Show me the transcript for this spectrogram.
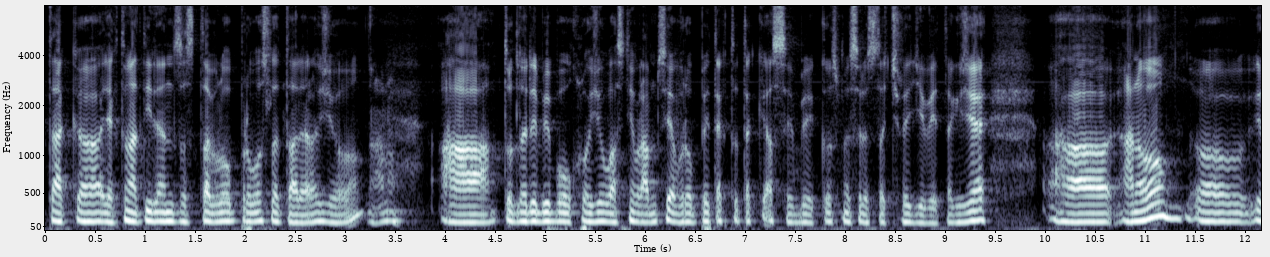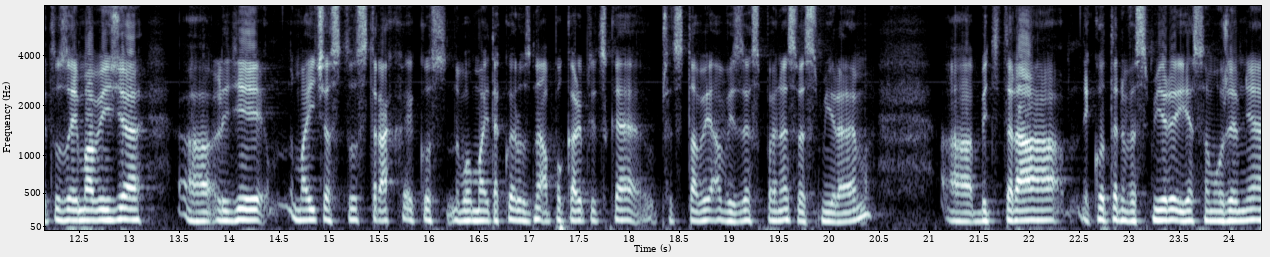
tak eh, jak to na týden zastavilo provoz letadel, že jo? Ano. A tohle, kdyby bouchlo, že vlastně v rámci Evropy, tak to taky asi by jako jsme se dostačili divit. Takže a, ano, je to zajímavé, že lidi mají často strach, jako, nebo mají takové různé apokalyptické představy a vize spojené s vesmírem. A byť teda jako ten vesmír je samozřejmě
